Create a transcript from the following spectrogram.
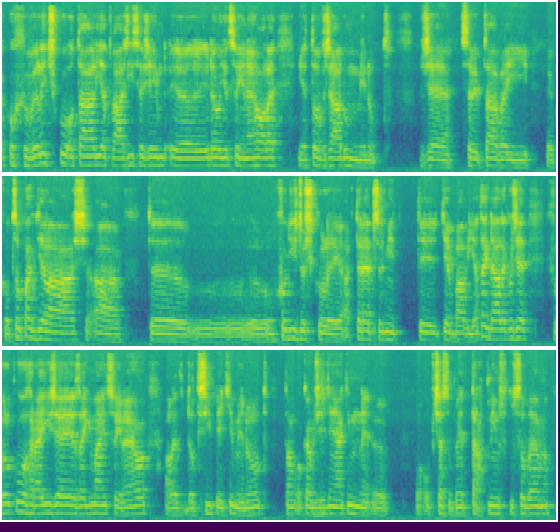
jako chviličku otálí a tváří se, že jim jde o něco jiného, ale je to v řádu minut. Že se vyptávají, jako co pak děláš a chodíš do školy a které předměty tě baví a tak dále. Jakože chvilku hrají, že je zajímá něco jiného, ale do tří, pěti minut tam okamžitě nějakým ne, občas úplně trapným způsobem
